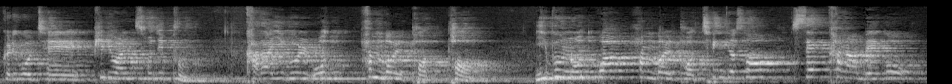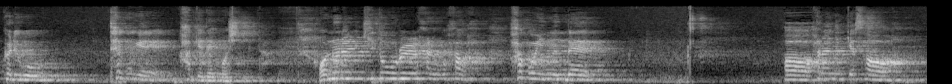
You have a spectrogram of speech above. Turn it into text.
그리고 제 필요한 소지품. 갈아입을 옷 한 벌 더 더. 입은 옷과 한 벌 더 챙겨서 색 하나 메고 그리고 태국에 가게 된 것입니다. 어느 날 기도를 하고 있는데 어, 하나님께서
